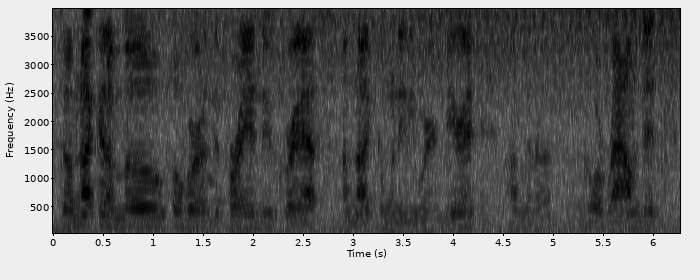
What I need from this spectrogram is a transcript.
So I'm not going to mow over the brand new grass. I'm not going anywhere near it. I'm going to go around it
